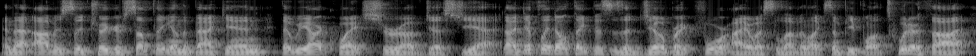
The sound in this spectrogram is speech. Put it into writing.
And that obviously triggers something on the back end that we aren't quite sure of just yet. Now, I definitely don't think this is a jailbreak for iOS 11 like some people on Twitter thought,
